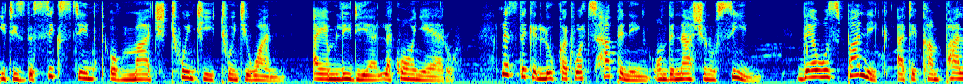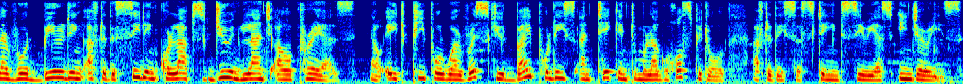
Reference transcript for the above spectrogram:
It is the 16th of March 2021. I am Lydia Lakwonyero. Let's take a look at what's happening on the national scene. There was panic at a Kampala Road building after the ceiling collapsed during lunch hour prayers. Now, eight people were rescued by police and taken to Mulago Hospital after they sustained serious injuries.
